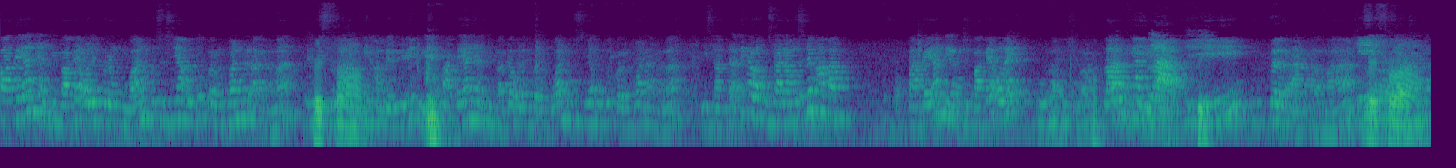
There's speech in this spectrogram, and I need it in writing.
Pakaian yang dipakai oleh perempuan khususnya untuk perempuan beragama Islam. Ini hampir mirip nggih. Pakaian yang dipakai oleh perempuan khususnya untuk perempuan agama Islam. Berarti kalau busana muslim apa? Pakaian yang dipakai oleh Orang Islam. laki-laki beragama Islam.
